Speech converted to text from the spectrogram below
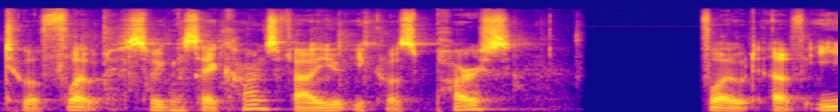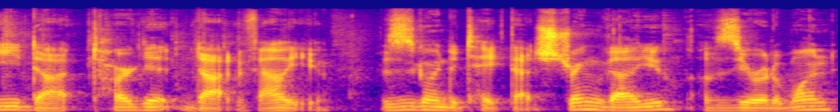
to a float. So we can say const value equals parse float of e.target.value. This is going to take that string value of 0 to 1,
